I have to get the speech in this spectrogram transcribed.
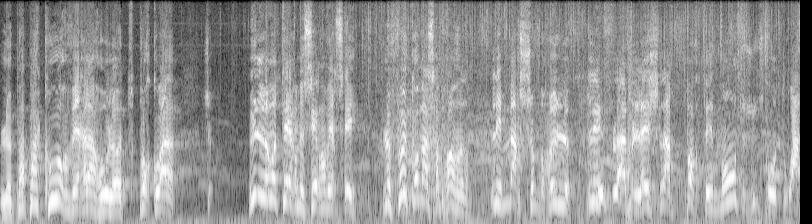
Le papa court vers la roulotte. Pourquoi? Une lanterne s'est renversée. Le feu commence à prendre. Les marches brûlent. Les flammes lèchent la porte et montent jusqu'au toit.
